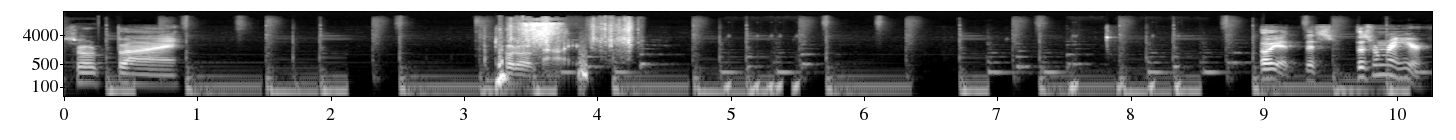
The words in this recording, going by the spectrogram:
Sort by total value. Oh yeah, this this one right here.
